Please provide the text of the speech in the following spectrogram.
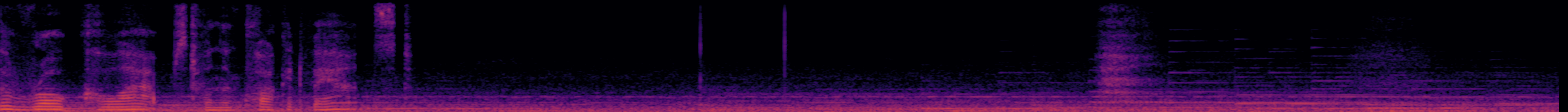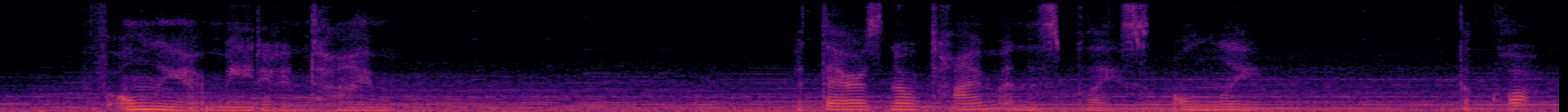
The row collapsed when the clock advanced. If only I made it in time. But there is no time in this place, only the clock.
